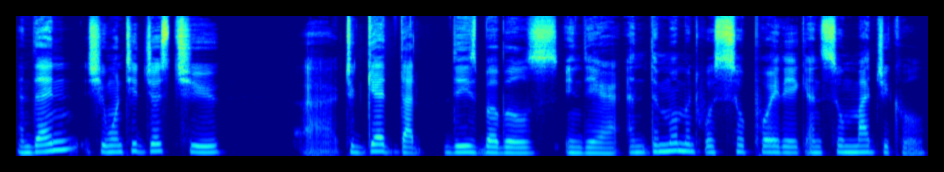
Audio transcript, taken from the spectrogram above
and then she wanted just to uh, to get that these bubbles in the air. And the moment was so poetic and so magical.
